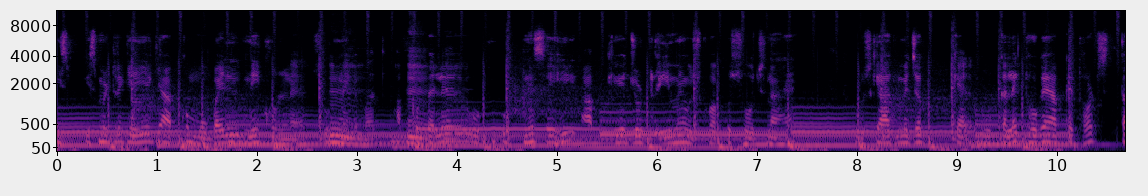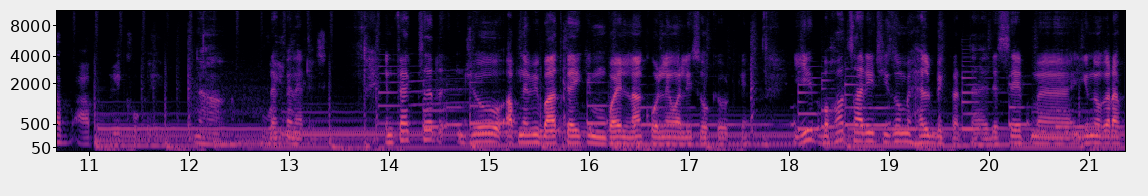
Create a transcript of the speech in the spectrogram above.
इस इसमें ट्रिक यही है कि आपको मोबाइल नहीं खोलना है सोने के हम्म, बाद आपको हम्म। पहले उठने से ही आपके जो ड्रीम है उसको आपको सोचना है उसके बाद में जब कलेक्ट हो गए आपके थॉट्स तब आप लिखोगे। हाँ है। इनफैक्ट सर जो आपने भी बात कही कि मोबाइल ना खोलने वाली सो के उठ के ये बहुत सारी चीज़ों में हेल्प भी करता है। जैसे यू नो अगर आप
